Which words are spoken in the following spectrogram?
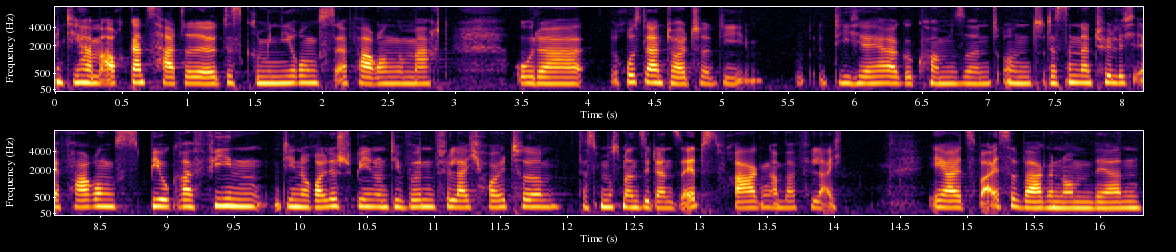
die haben auch ganz harte Diskriminierungserfahrungen gemacht. Oder Russlanddeutsche, die die hierher gekommen sind. Und das sind natürlich Erfahrungsbiografien, die eine Rolle spielen und die würden vielleicht heute, das muss man sie dann selbst fragen, aber vielleicht eher als Weiße wahrgenommen werden.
